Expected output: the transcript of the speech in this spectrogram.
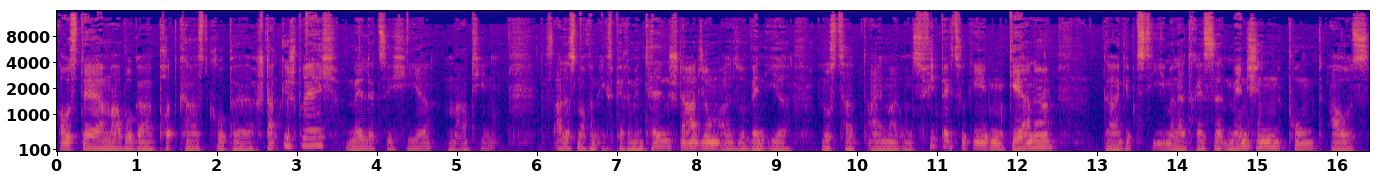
Aus der Marburger Podcast-Gruppe Stadtgespräch meldet sich hier Martin. Das ist alles noch im experimentellen Stadium, also wenn ihr Lust habt, einmal uns Feedback zu geben, gerne. Da gibt es die E-Mail-Adresse menschen.aus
